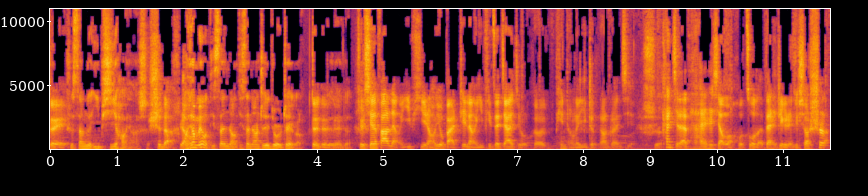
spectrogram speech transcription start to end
对，是三个 EP，好像是，是的，好像没有第三章，第三章直接就是这个了。对对对对就先发了两个 EP，然后又把这两个 EP 再加几首歌拼成了一整张专辑。是看起来他还是想往后做的，但是这个人就消失了。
